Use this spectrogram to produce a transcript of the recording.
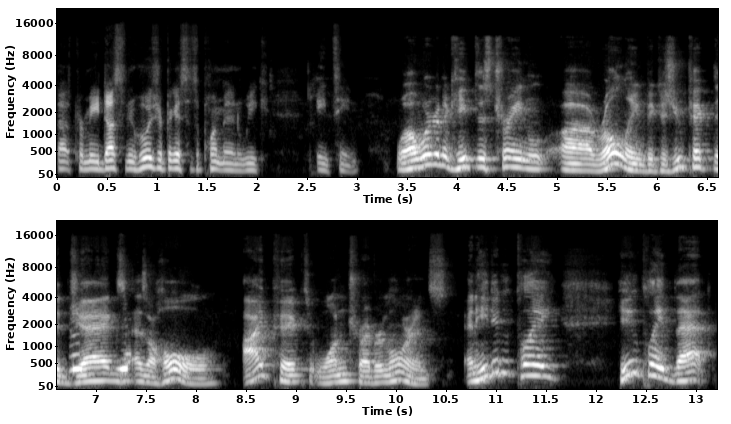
that for me, Dustin. Who was your biggest disappointment in week eighteen? Well, we're going to keep this train uh, rolling because you picked the Jags as a whole. I picked one Trevor Lawrence, and he didn't play. He didn't play that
